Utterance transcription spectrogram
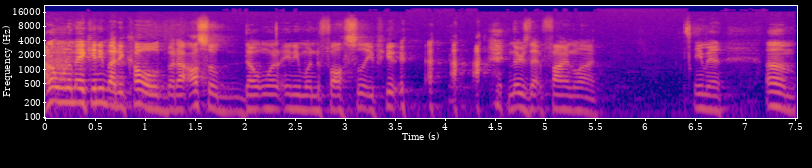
I don't want to make anybody cold, but I also don't want anyone to fall asleep either. and there's that fine line. Amen. Um,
